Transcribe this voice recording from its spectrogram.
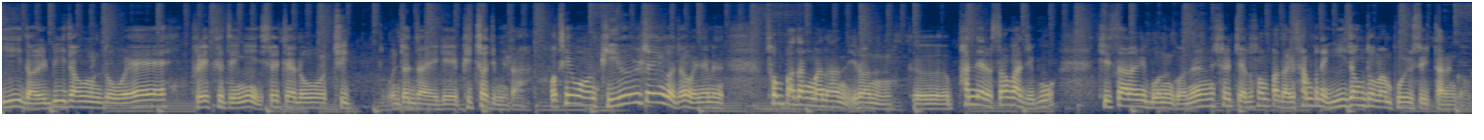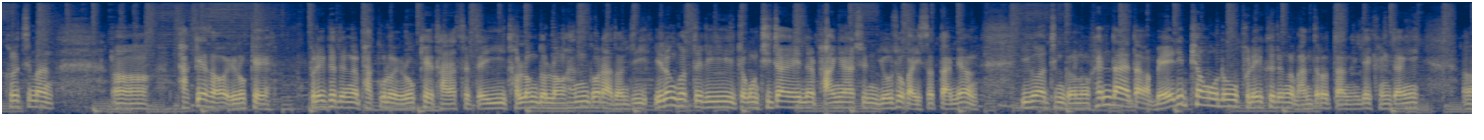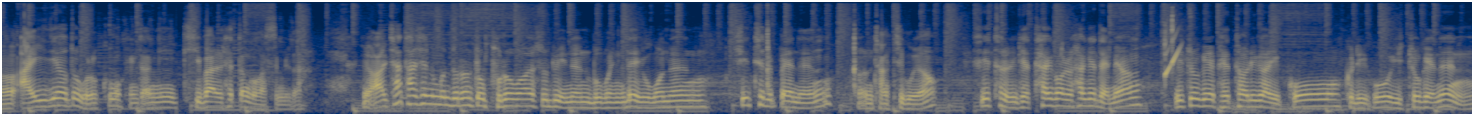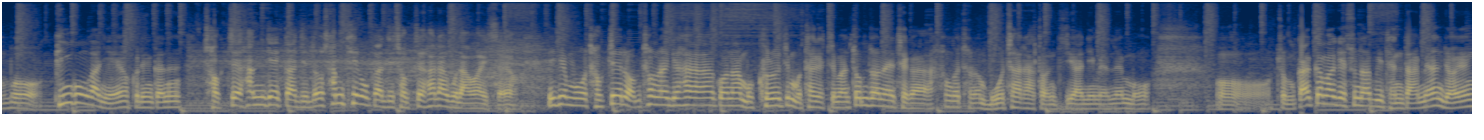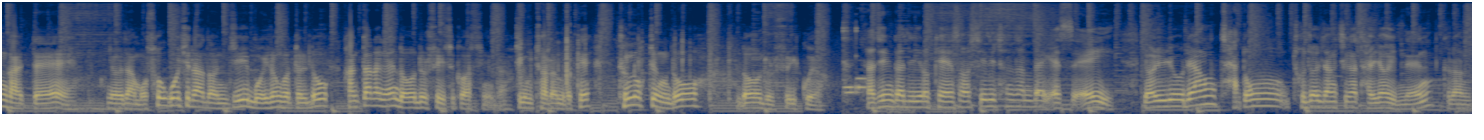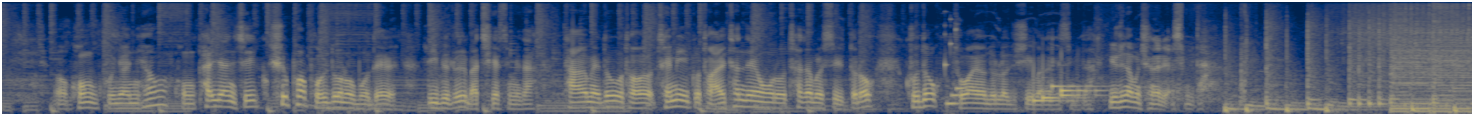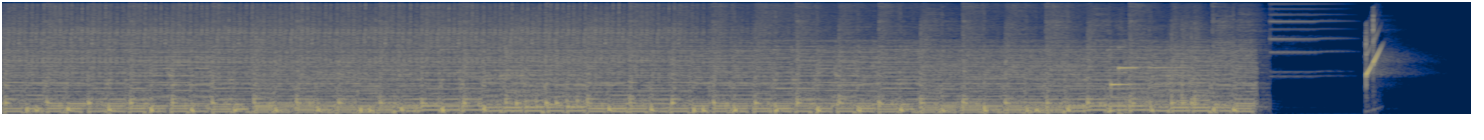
이 넓이 정도의 브레이크 등이 실제로 뒷 운전자에게 비춰집니다. 어떻게 보면 비효율적인 거죠. 왜냐면 손바닥만한 이런 그 판넬을 써가지고 뒷사람이 보는 거는 실제로 손바닥의 3분의 2 정도만 보일 수 있다는 거. 그렇지만 어, 밖에서 이렇게 브레이크 등을 밖으로 이렇게 달았을 때 이 덜렁덜렁한 거라든지 이런 것들이 조금 디자인을 방해할 수 있는 요소가 있었다면 이거 같은 거는 휀다에다가 매립형으로 브레이크 등을 만들었다는 게 굉장히 어, 아이디어도 그렇고 굉장히 기발했던 것 같습니다. 알차 타시는 분들은 또 부러워할 수도 있는 부분인데 요거는 시트를 빼는 그런 장치고요. 시트를 이렇게 탈거를 하게 되면 이쪽에 배터리가 있고 그리고 이쪽에는 뭐 빈 공간이에요. 그러니까는 적재 한 개까지도 3kg까지 적재하라고 나와 있어요. 이게 뭐 적재를 엄청나게 하거나 뭐 그러진 못하겠지만 좀 전에 제가 한 것처럼 모자라든지 아니면은 뭐 어, 좀 깔끔하게 수납이 된다면 여행 갈때 여기다 뭐 속옷이라든지 뭐 이런 것들도 간단하게 넣어둘 수 있을 것 같습니다. 지금처럼 이렇게 등록증도 넣어둘 수 있고요. 자 지금까지 이렇게 해서 CB1300SA 연료량 자동 조절 장치가 달려있는 그런 어, 09년형 08년식 슈퍼 볼도노 모델 리뷰를 마치겠습니다. 다음에도 더 재미있고 더 알찬 내용으로 찾아볼 수 있도록 구독, 좋아요 눌러주시기 바라겠습니다. 유리나무 채널이었습니다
